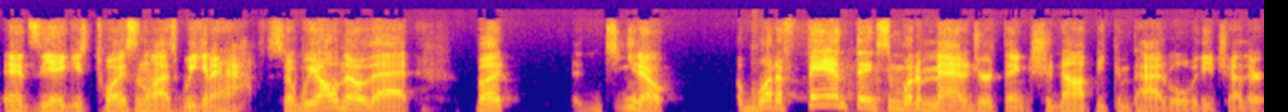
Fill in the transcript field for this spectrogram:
and it's the Yankees twice in the last week and a half. So we all know that. But, you know, what a fan thinks and what a manager thinks should not be compatible with each other.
